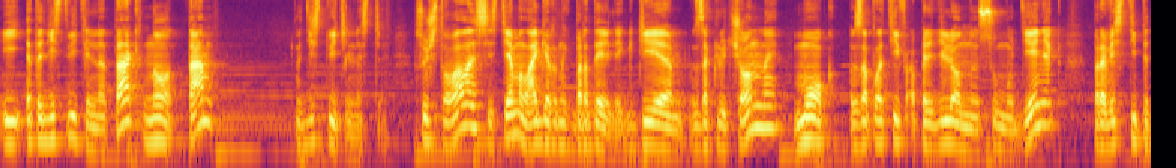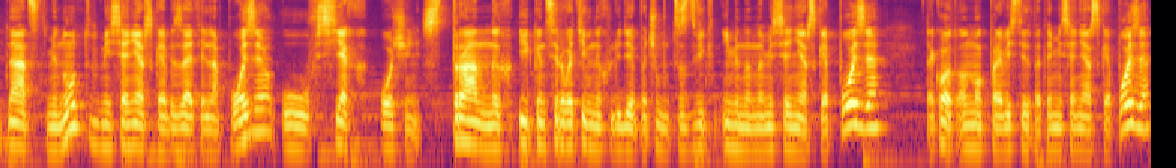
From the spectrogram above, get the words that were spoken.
И это действительно так, но там действительности существовала система лагерных борделей, где заключенный мог, заплатив определенную сумму денег, провести 15 минут в миссионерской обязательно позе. У всех очень странных и консервативных людей почему-то сдвиг именно на миссионерской позе. Так вот, он мог провести в этой миссионерской позе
